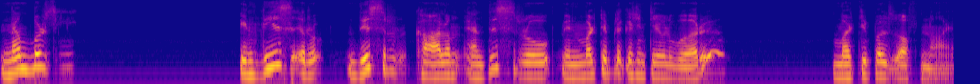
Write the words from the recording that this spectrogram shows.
numbers in this row this column and this row in multiplication table were multiples of 9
